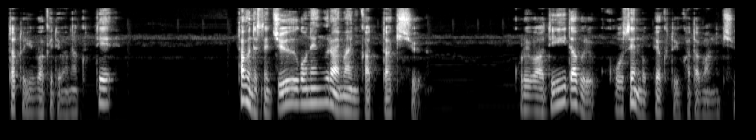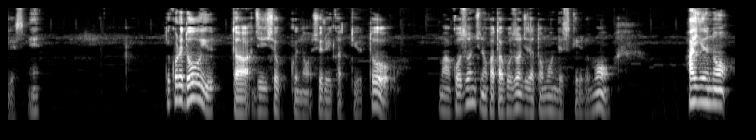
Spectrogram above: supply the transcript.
たというわけではなくて、多分ですね、15年ぐらい前に買った機種。これは DW5600 という型番の機種ですね。で、これどういった G-SHOCK の種類かっていうと、まあご存知の方はご存知だと思うんですけれども、俳優の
